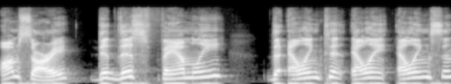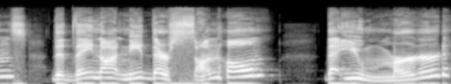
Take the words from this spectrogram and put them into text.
I'm sorry, did this family, the Ellington Elling, Ellingsons, did they not need their son home that you murdered?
